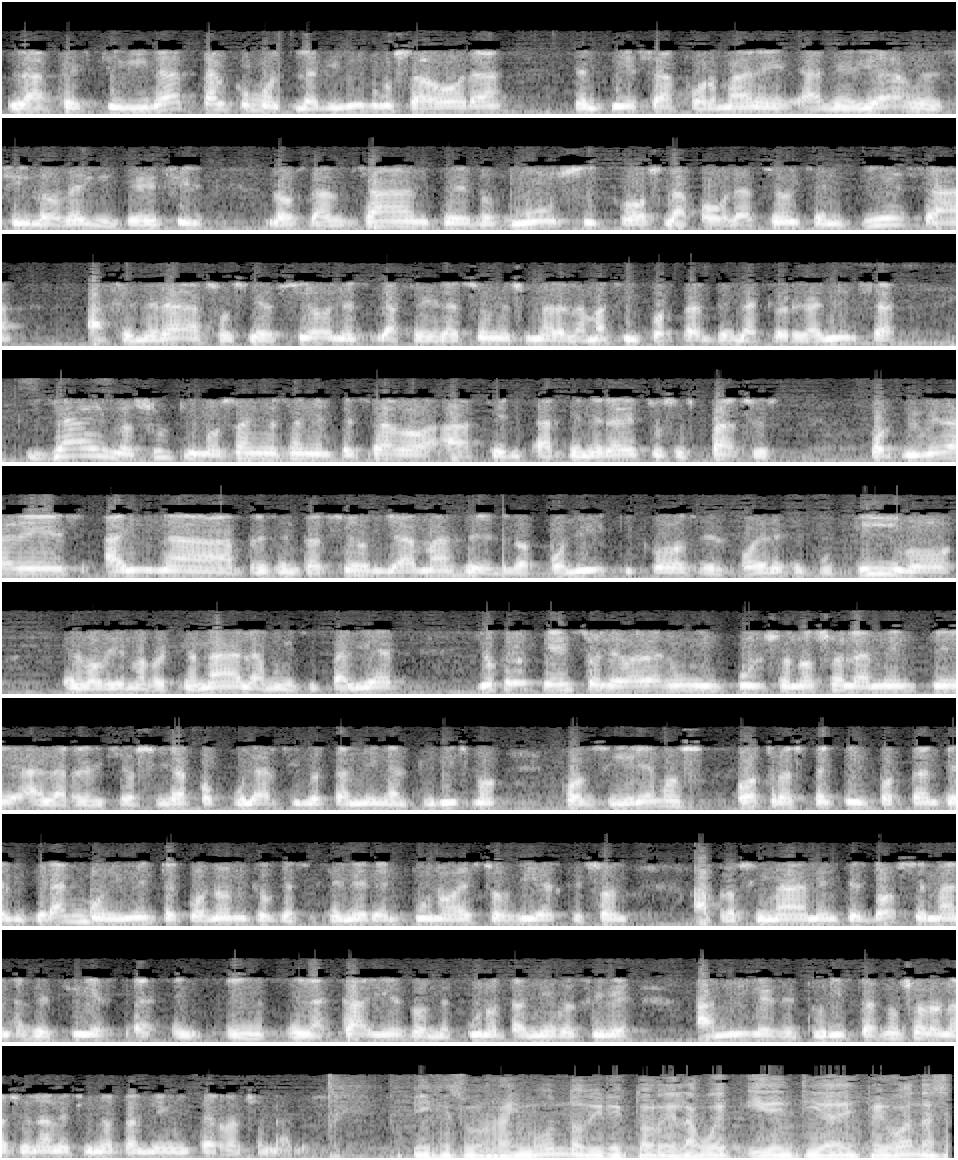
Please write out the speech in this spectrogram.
La festividad tal como la vivimos ahora se empieza a formar a mediados del siglo XX, es decir, los danzantes, los músicos, la población se empieza a generar asociaciones, la federación es una de las más importantes, la que organiza, ya en los últimos años han empezado a, a generar estos espacios. Por primera vez hay una presentación ya más de los políticos, del Poder Ejecutivo, el gobierno regional, la municipalidad, yo creo que eso le va a dar un impulso no solamente a la religiosidad popular, sino también al turismo. Consideremos otro aspecto importante, el gran movimiento económico que se genera en Puno estos días, que son aproximadamente dos semanas de fiesta en, en las calles, donde Puno también recibe a miles de turistas, no solo nacionales, sino también internacionales. Y Jesús Raimundo, director de la web Identidades Peruanas.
